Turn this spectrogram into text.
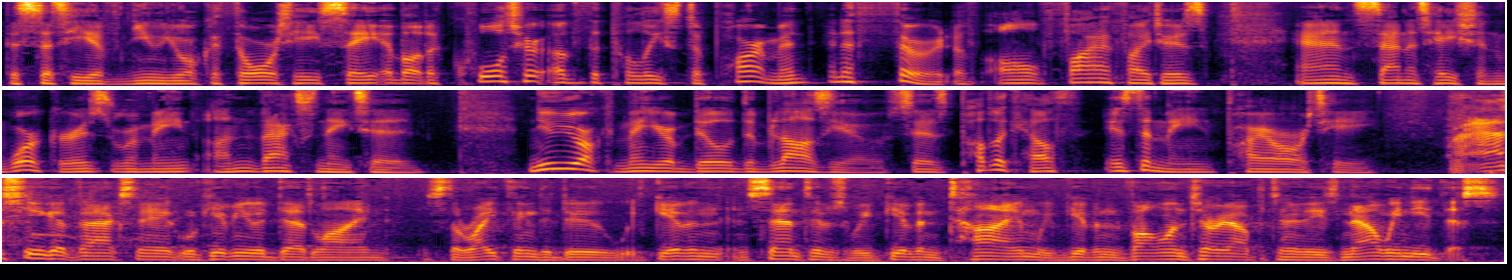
The City of New York authorities say about a quarter of the police department and a third of all firefighters and sanitation workers remain unvaccinated. New York Mayor Bill de Blasio says public health is the main priority. We're asking you to get vaccinated. We're giving you a deadline. It's the right thing to do. We've given incentives. We've given time. We've given voluntary opportunities. Now we need this.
